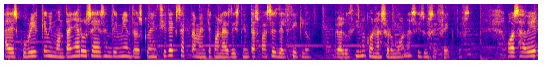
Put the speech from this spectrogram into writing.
a descubrir que mi montaña rusa de sentimientos coincide exactamente con las distintas fases del ciclo, lo alucino con las hormonas y sus efectos, o a saber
